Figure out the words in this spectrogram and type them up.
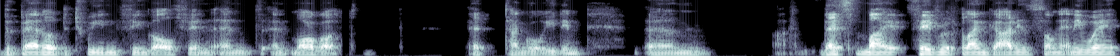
the battle between Fingolfin and and Morgoth at Thangorodrim. Um, that's my favorite Blind Guardian song anyway.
